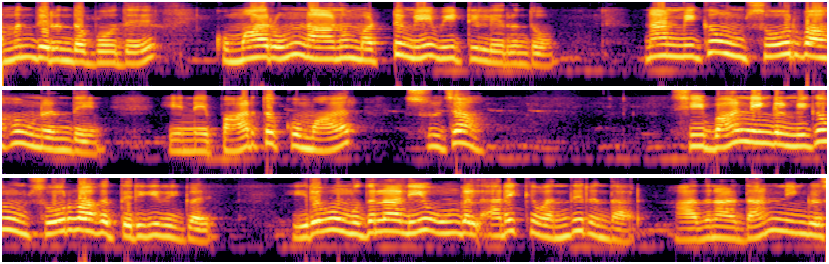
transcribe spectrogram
அமர்ந்திருந்த போது குமாரும் நானும் மட்டுமே வீட்டில் இருந்தோம். நான் மிகவும் சோர்வாக உணர்ந்தேன். என்னை பார்த்த குமார் சுஜா ஷீபா நீங்கள் மிகவும் சோர்வாக தெரிகிறீர்கள். இரவு முதலாளி உங்கள் அறைக்கு வந்திருந்தார். அதனால்தான் நீங்கள்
